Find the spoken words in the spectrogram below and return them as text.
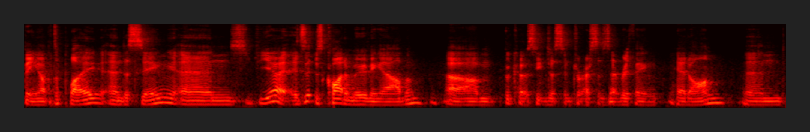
being able to play and to sing, and yeah, it's, it's quite a moving album um, because he just addresses everything head on, and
